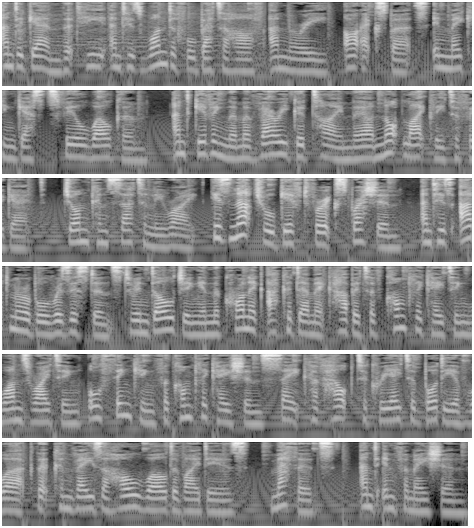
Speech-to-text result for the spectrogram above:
and again that he and his wonderful better half Anne-Marie are experts in making guests feel welcome and giving them a very good time they are not likely to forget. John can certainly write. His natural gift for expression, and his admirable resistance to indulging in the chronic academic habit of complicating one's writing or thinking for complication's sake have helped to create a body of work that conveys a whole world of ideas, methods, and information,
